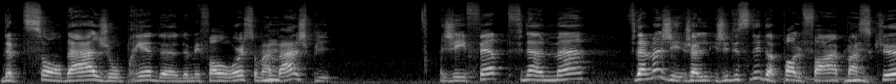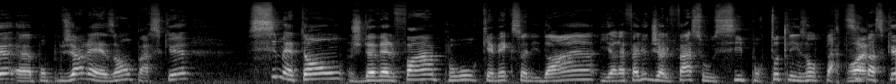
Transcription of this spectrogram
de petit sondage auprès de, de mes followers sur ma page. Puis j'ai fait finalement. Finalement, j'ai décidé de pas le faire parce que. euh, pour plusieurs raisons. Parce que si, mettons, je devais le faire pour Québec solidaire, il aurait fallu que je le fasse aussi pour toutes les autres parties. Ouais. Parce que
